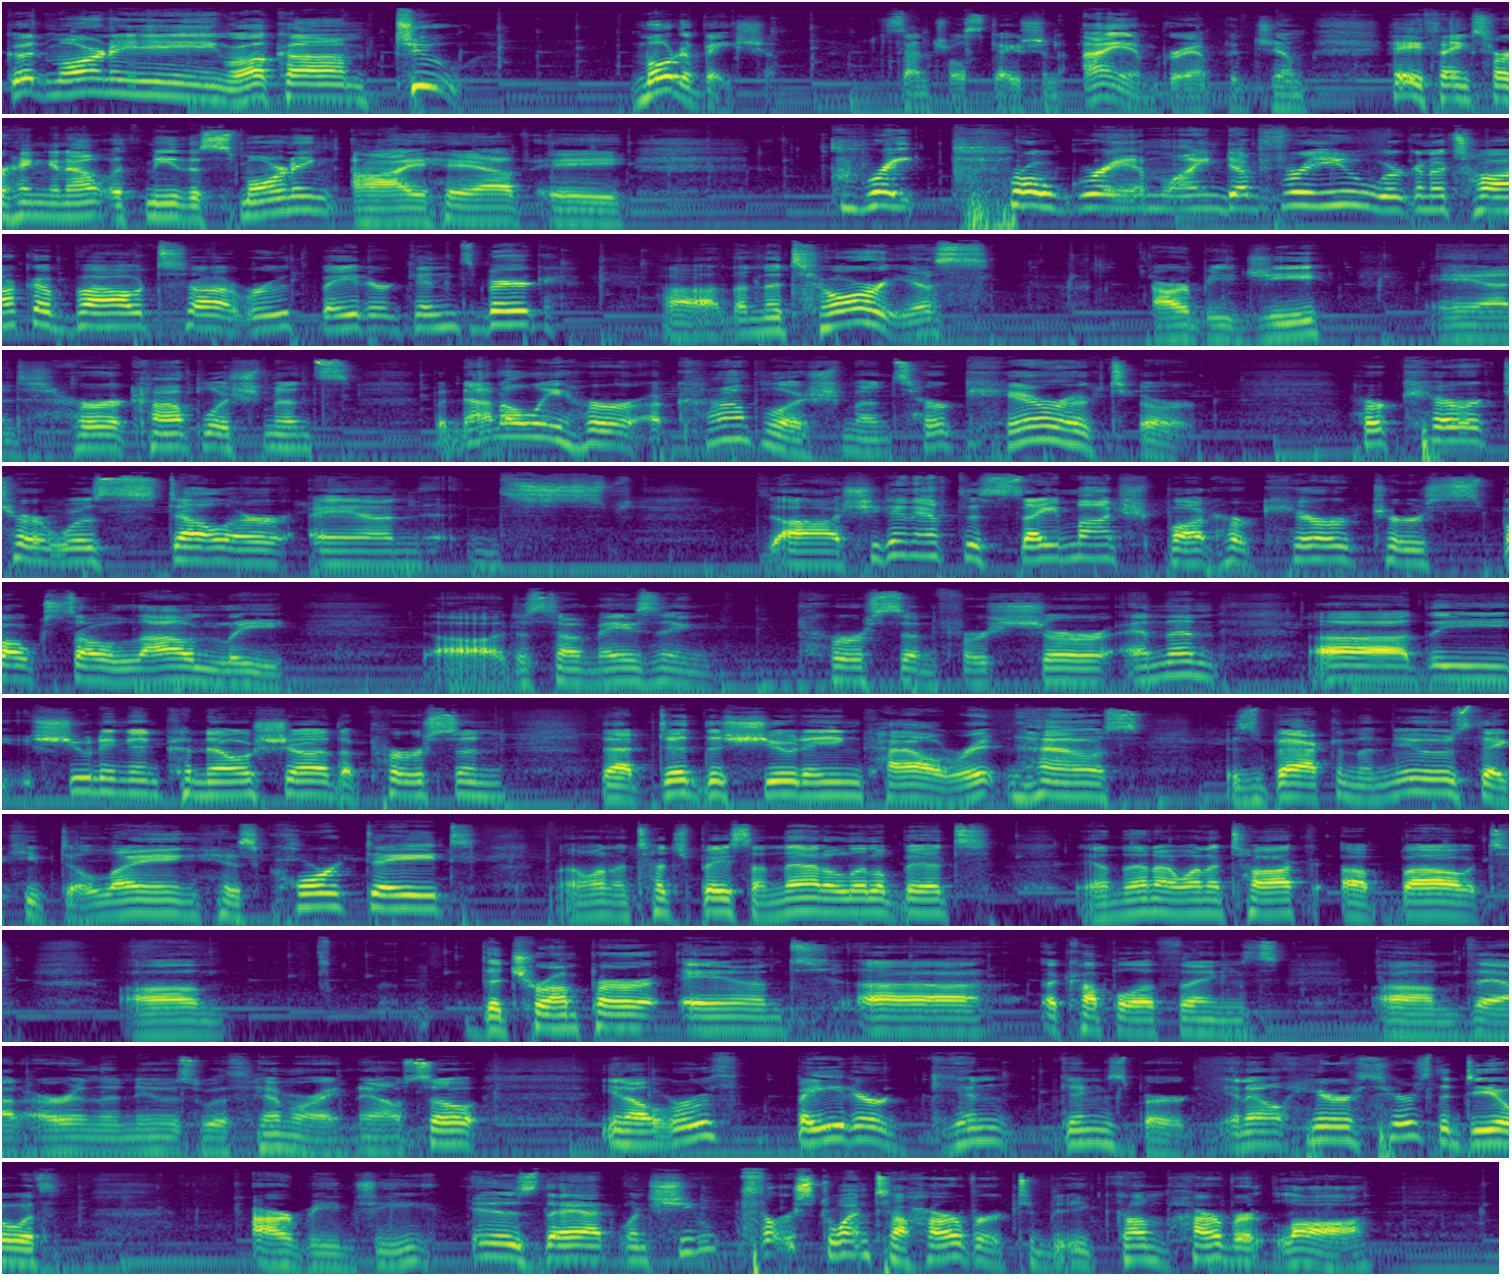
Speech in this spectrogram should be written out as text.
Good morning. Welcome to Motivation Central Station. I am Grandpa Jim. Hey, thanks for hanging out with me this morning. I have a great program lined up for you. We're going to talk about uh, Ruth Bader Ginsburg, uh, the notorious RBG, and her accomplishments. But not only her accomplishments, her character her character was stellar and uh, she didn't have to say much, but her character spoke so loudly. Uh, just an amazing person for sure. And then uh, the shooting in Kenosha, the person that did the shooting, Kyle Rittenhouse, is back in the news. They keep delaying his court date. I want to touch base on that a little bit. And then I want to talk about um, the Trumper and uh, a couple of things um, that are in the news with him right now. So, you know, Ruth Bader Gin- Ginsburg, you know, here's, here's the deal with RBG is that when she first went to Harvard to become Harvard Law,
